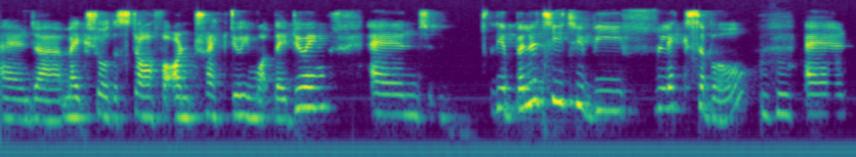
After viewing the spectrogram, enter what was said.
and uh, make sure the staff are on track doing what they're doing, and the ability to be flexible mm-hmm. and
